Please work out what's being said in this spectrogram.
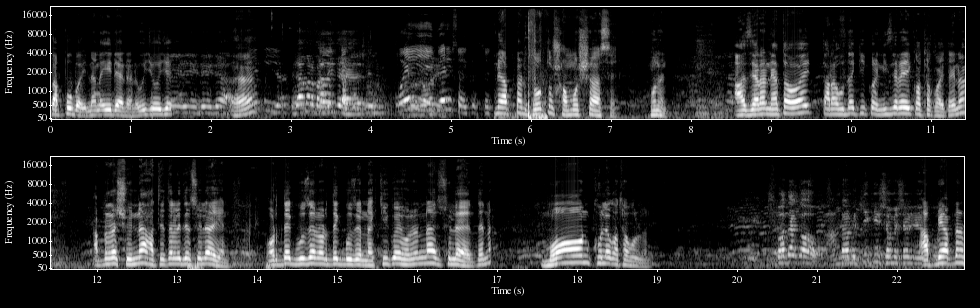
পাপ্পু ভাই। না না, এইটা না ওই যে ওই যে হ্যাঁ? আপনি আপনার যত সমস্যা আছে, শুনেন। আর যারা নেতা হয়, তারা ওদের কি কয়? নিজেরাই কথা কয়, তাই না? আপনারা শূন্য হাতে তালে দিয়ে চলে আইন অর্ধেক বুঝেন অর্ধেক বুঝেন না। কি কয়, শুনেন না, চলে আইন তাই না? মন খুলে কথা বলবেন কথা কও আমরা আমরা কি কি সমস্যা আপনি আপনার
